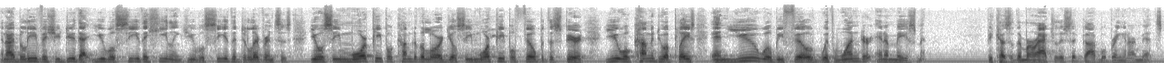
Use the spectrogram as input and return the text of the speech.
And I believe as you do that, you will see the healings, you will see the deliverances, you will see more people come to the Lord, you'll see more people filled with the Spirit. You will come into a place and you will be filled with wonder and amazement because of the miraculous that God will bring in our midst.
